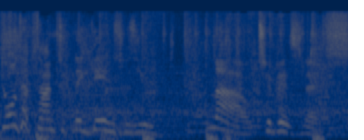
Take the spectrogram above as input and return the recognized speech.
don't have time to play games with you. Now to business.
